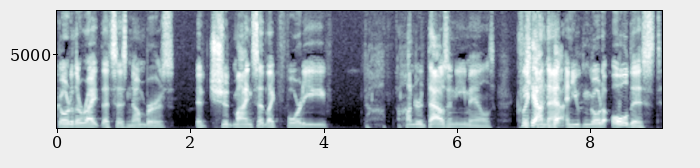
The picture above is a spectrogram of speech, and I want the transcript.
go to the right that says numbers. It should mine said like 40 100,000 emails. Click Yeah, on that yeah. and you can go to oldest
